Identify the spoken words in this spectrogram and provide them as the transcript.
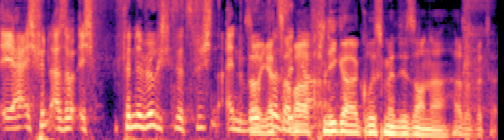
Ja, ich finde, also ich finde wirklich diese Zwischeneinwürfe. So, jetzt aber ja, Flieger, grüß mir die Sonne, also bitte.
